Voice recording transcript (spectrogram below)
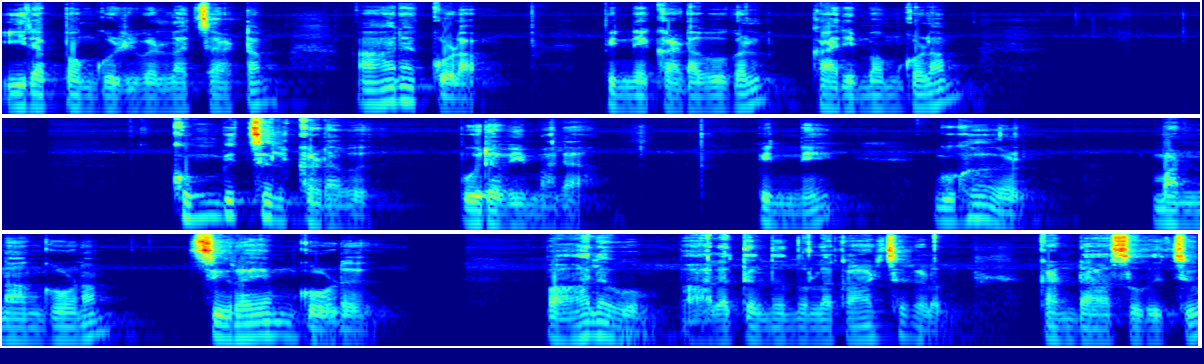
ഇരപ്പംകുഴി വെള്ളച്ചാട്ടം ആനക്കുളം പിന്നെ കടവുകൾ കരിമംകുളം കുമ്പിച്ചൽ കടവ് പുരവിമല പിന്നെ ഗുഹകൾ മണ്ണാങ്കോണം ചിറയംകോട്. പാലവും പാലത്തിൽ നിന്നുള്ള കാഴ്ചകളും കണ്ടാസ്വദിച്ചു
